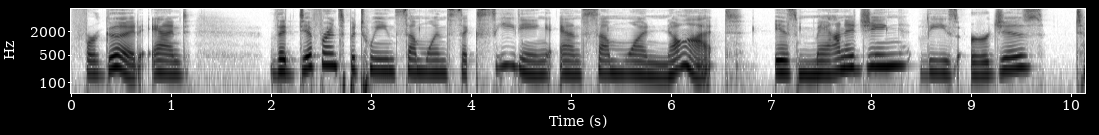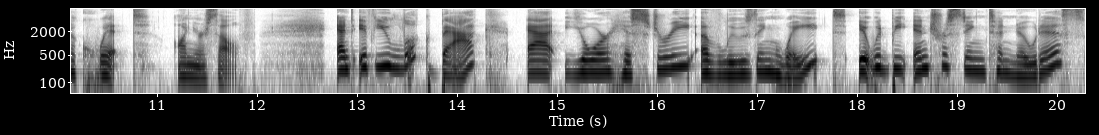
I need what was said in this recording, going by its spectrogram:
for good. And the difference between someone succeeding and someone not is managing these urges to quit on yourself. And if you look back at your history of losing weight, it would be interesting to notice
